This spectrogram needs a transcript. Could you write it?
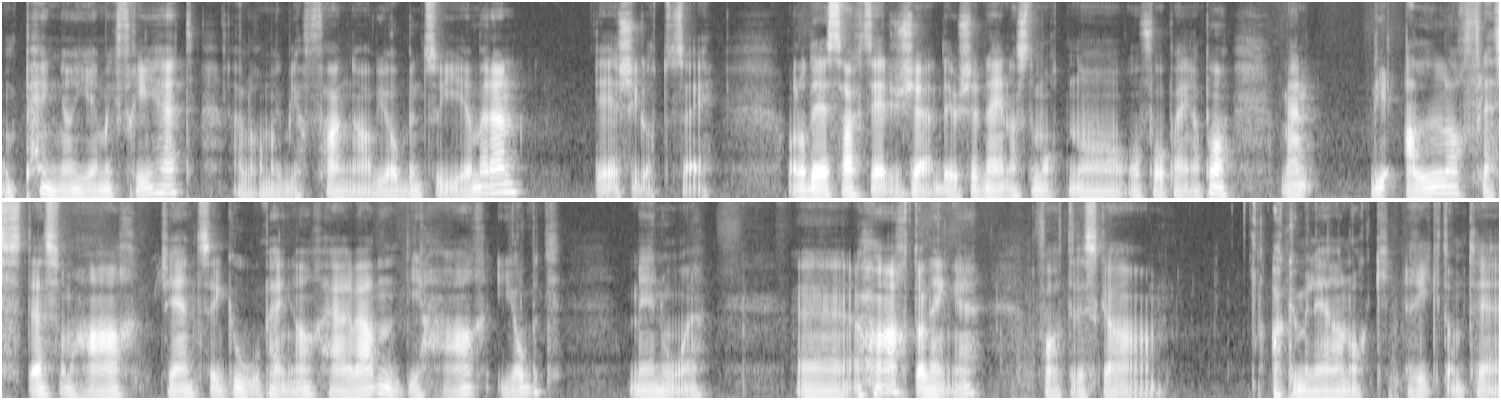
om penger gir meg frihet, eller om jeg blir fanga av jobben som gir meg den, det er ikke godt å si. Og når det er sagt, så er det jo ikke, det jo ikke den eneste måten å, å, få penger på. Men de aller fleste som har tjent seg gode penger her i verden, de har jobbet med noe eh, hardt og lenge for at det skal akkumulere nok rikdom til,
